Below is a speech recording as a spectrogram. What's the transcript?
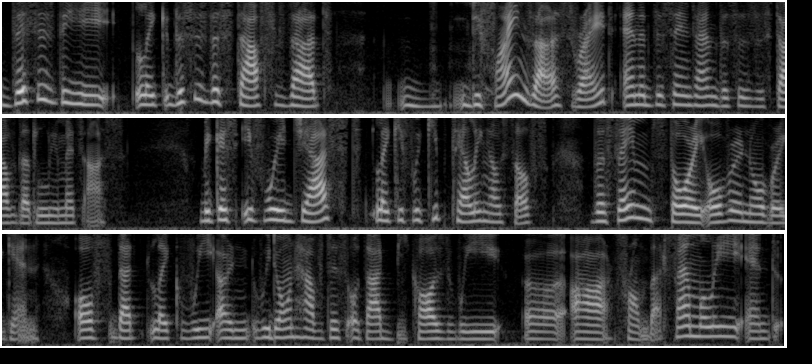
this is the like this is the stuff that defines us, right? And at the same time, this is the stuff that limits us because if we just like if we keep telling ourselves the same story over and over again of that like we are we don't have this or that because we uh, are from that family and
